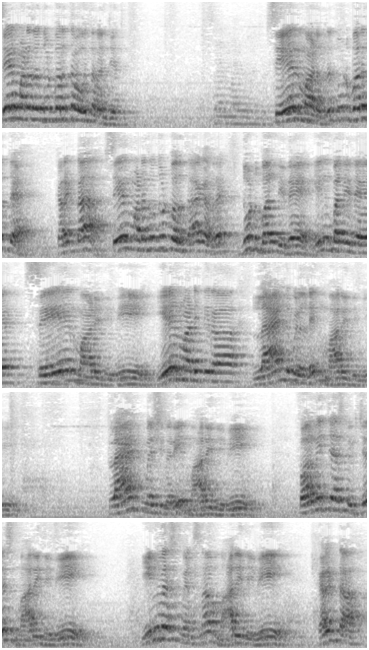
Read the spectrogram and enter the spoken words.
ಸೇಲ್ ಮಾಡಿದ್ರೆ ದುಡ್ಡು ಬರುತ್ತೆ ಹೋಗುತ್ತಾ ರಂಜಿತ್ ಸೇಲ್ ಮಾಡಿದ್ರೆ ದುಡ್ಡು ಬರುತ್ತೆ. ಕರೆಕ್ಟಾ ಸೇಲ್ ಮಾಡಿದ್ರೆ ದುಡ್ಡು ಬರುತ್ತೆ. ಹಾಗಾದ್ರೆ ದುಡ್ಡು ಬಂದಿದೆ. ಹೆಂಗ್ ಬಂದಿದೆ? ಸೇಲ್ ಮಾಡಿದೀವಿ ಏನ್ ಮಾಡಿದ್ದೀರಾ? ಲ್ಯಾಂಡ್ ಬಿಲ್ಡಿಂಗ್ ಮಾರಿದೀವಿ ಪ್ಲಾಂಟ್ ಮೆಷಿನರಿ ಮಾರಿದೀವಿ ಫರ್ನಿಚರ್ಸ್ ಪಿಕ್ಚರ್ಸ್ ಮಾರಿದೀವಿ ಇನ್ವೆಸ್ಟ್ಮೆಂಟ್ಸ್ನ ಮಾರಿದೀವಿ. ಕರೆಕ್ಟಾ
